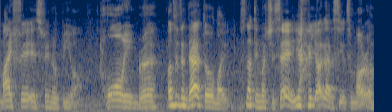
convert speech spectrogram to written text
my fit is finna be on point, bruh. Other than that though, like it's nothing much to say. Y'all gotta see it tomorrow.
